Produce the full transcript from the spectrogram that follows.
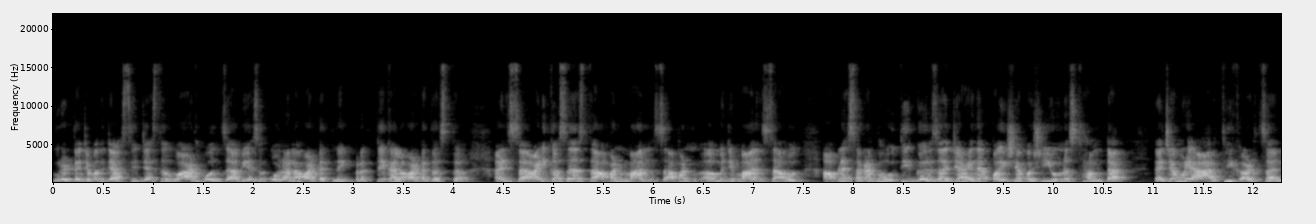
उलट त्याच्यामध्ये जास्तीत जास्त वाढ होत जावी असं कोणाला वाटत नाही. प्रत्येकाला वाटत असतं. आणि आणि कसं असतं आपण माणसं आपण म्हणजे माणसं आहोत. आपल्या सगळ्या भौतिक गरजा ज्या आहेत त्या पैशापाशी येऊनच थांबतात. त्याच्यामुळे आर्थिक अडचण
